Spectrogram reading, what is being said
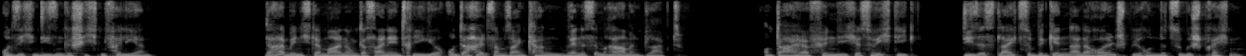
und sich in diesen Geschichten verlieren. Daher bin ich der Meinung, dass eine Intrige unterhaltsam sein kann, wenn es im Rahmen bleibt. Und daher finde ich es wichtig, dieses gleich zu Beginn einer Rollenspielrunde zu besprechen.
